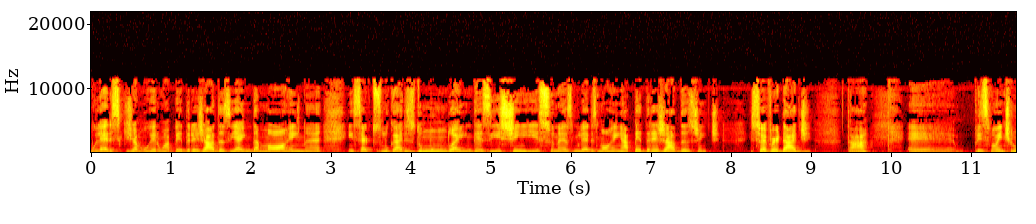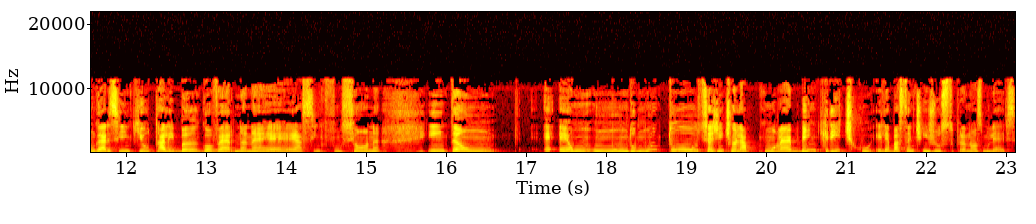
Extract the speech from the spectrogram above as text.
mulheres que já morreram apedrejadas e ainda morrem, né? Em certos lugares do mundo ainda existe isso, né? As mulheres morrem apedrejadas, gente. Isso é verdade, tá? É, principalmente em lugares em que o Talibã governa, né? É, é assim que funciona. Então, é, é um, um, mundo muito. Se a gente olhar com um olhar bem crítico, ele é bastante injusto para nós mulheres.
